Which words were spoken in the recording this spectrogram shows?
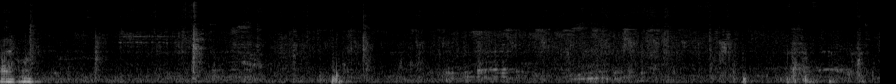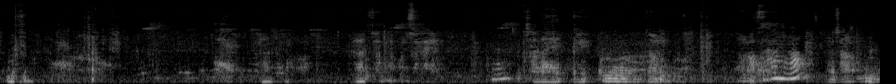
아이고. 아, 사나워, 사나워. 응? 사나워, 그래. 굴러가면 사나워. 사나워? 아, 사나워.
